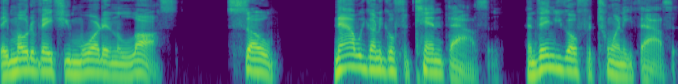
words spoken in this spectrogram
They motivate you more than a loss. So now we're going to go for ten thousand, and then you go for twenty thousand.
